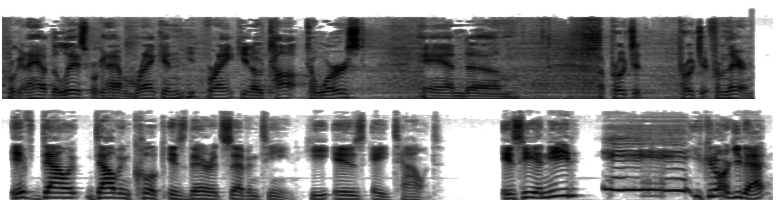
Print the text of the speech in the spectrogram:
we're going to have the list. We're going to have them ranking, ranked, you know, top to worst, and um, approach it approach it from there. If Dal- Dalvin Cook is there at 17, he is a talent. Is he a need? Eh, you can argue that.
